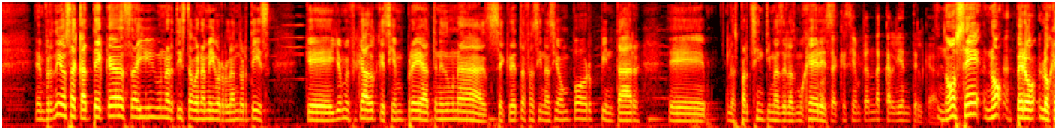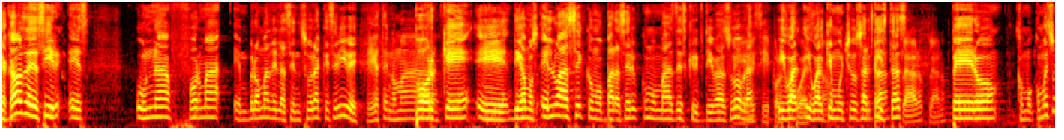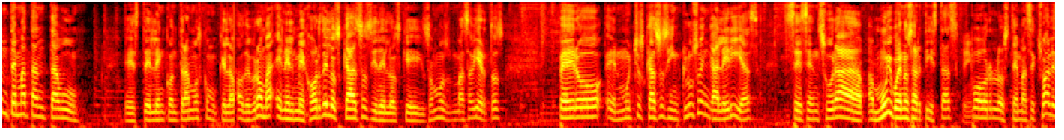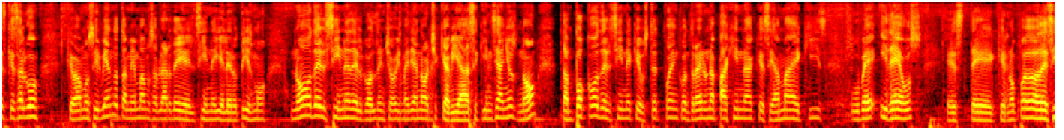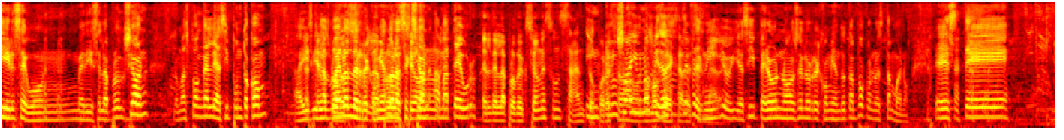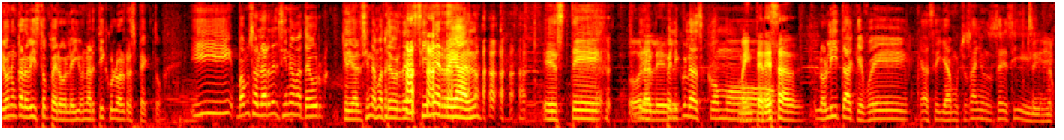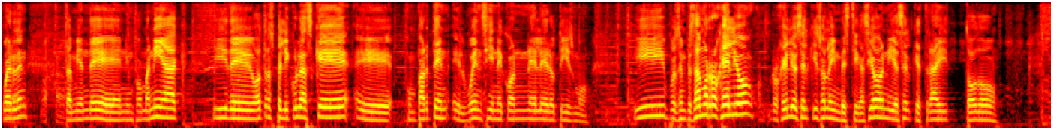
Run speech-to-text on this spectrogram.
En Fresnillo, Zacatecas, hay un artista, buen amigo, Rolando Ortiz, que yo me he fijado que siempre ha tenido una secreta fascinación por pintar eh, las partes íntimas de las mujeres. O sea que siempre anda caliente el cara. No sé, no, pero lo que acabas de decir es una forma en broma de la censura que se vive. Fíjate nomás. Porque, eh, digamos, él lo hace como para hacer como más descriptiva su obra. Sí, por igual, igual que muchos artistas. Claro, claro. Pero como, como es un tema tan tabú, este, le encontramos como que la de broma, en el mejor de los casos y de los que somos más abiertos, pero en muchos casos, incluso en galerías, se censura a, muy buenos artistas por los temas sexuales, que es algo que vamos a ir viendo. También vamos a hablar del cine y el erotismo, no del cine del Golden Show y Medianoche que había hace 15 años, no, tampoco del cine que usted puede encontrar en una página que se llama XV Ideos, este, que no puedo decir según me dice la producción, Nomás pónganle así.com. Ahí videos buenos, les recomiendo la, sección amateur. El de la producción es un santo. Incluso hay unos videos de Fresnillo y así, pero no se los recomiendo tampoco, no es tan bueno. Este, yo nunca lo he visto, pero leí un artículo al respecto. Y vamos a hablar del cine amateur, que del cine amateur, del cine real. Este, de películas como Me interesa Lolita, que fue hace ya muchos años, no sé si recuerden. También de Nymphomaniac y de otras películas que eh, comparten el buen cine con el erotismo. Y pues empezamos Rogelio. Rogelio es el que hizo la investigación y es el que trae todo,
